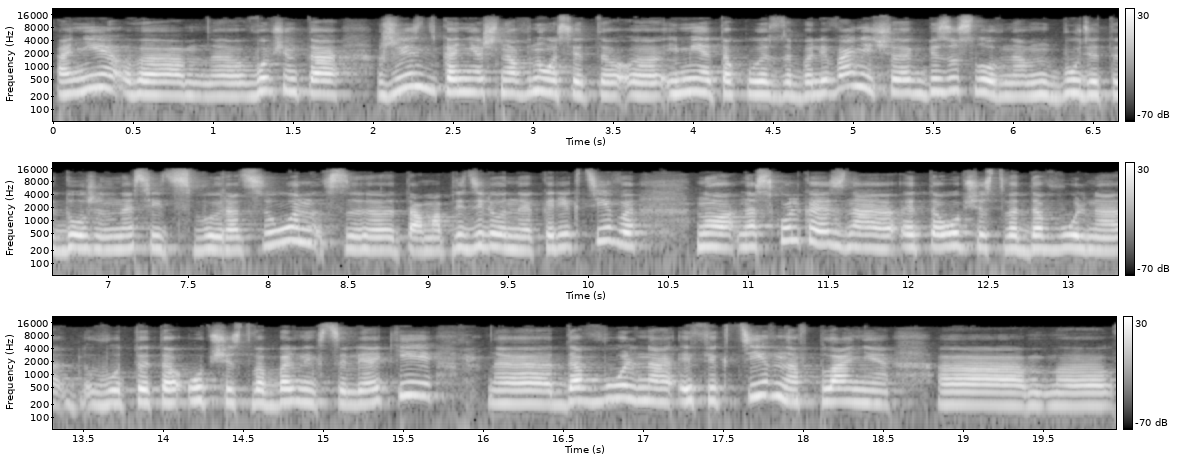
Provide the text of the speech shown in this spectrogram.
Они, э, э, в общем-то, жизнь, конечно, вносит, э, имея такое заболевание, человек, безусловно, будет и должен носить свой рацион, там, определенные коррективы, но, насколько я знаю, это общество довольно, вот это общество больных целиакией э, довольно эффективно в плане в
